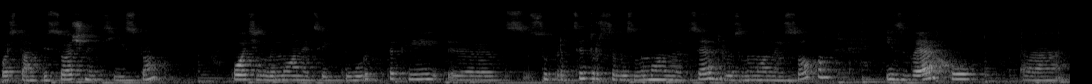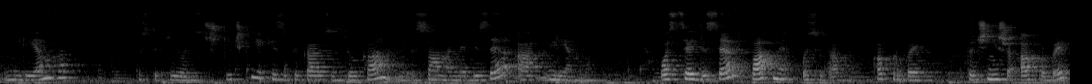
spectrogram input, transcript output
ось там пісочне тісто, потім лимонний цей курт, такий е, супер цитрусовий з лимонною цедрою, з лимонним соком, і зверху е, міренга, ось такі от штучки, які запікаються з білка, саме не бізе, а міренга. Ось цей десерт пахне ось отак. Акробейк. Точніше, акробейк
